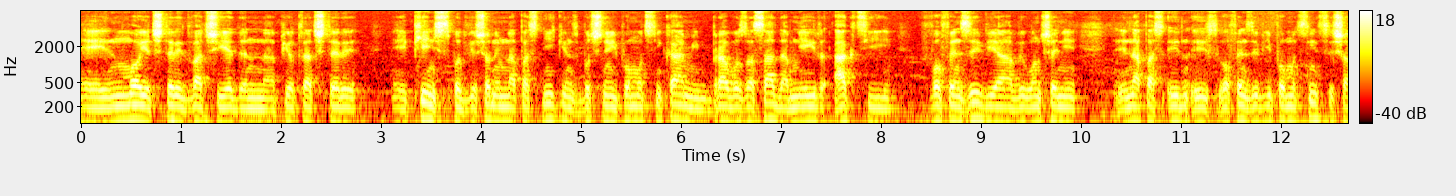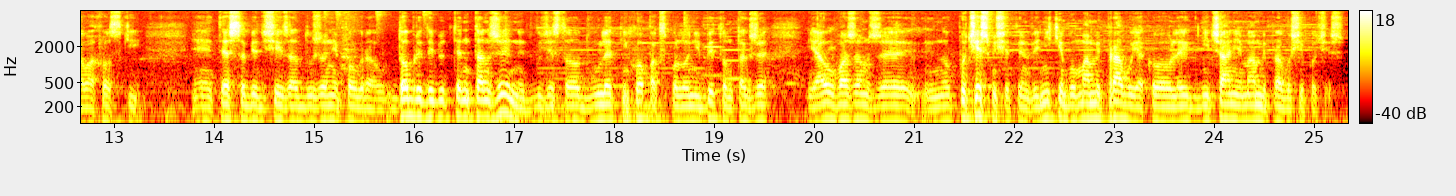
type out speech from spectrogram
e, moje 4-2-3-1 na Piotra 4. 5 z podwieszonym napastnikiem, z bocznymi pomocnikami, brawo zasada, mniej akcji w ofensywie, a wyłączeni y, napas, y, ofensywni pomocnicy, Szałachowski też sobie dzisiaj za dużo nie pograł. Dobry debiut ten Tanżyny, 22-letni chłopak z Polonii Bytom, także ja uważam, że no, pocieszmy się tym wynikiem, bo mamy prawo jako Legniczanie, mamy prawo się pocieszyć.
